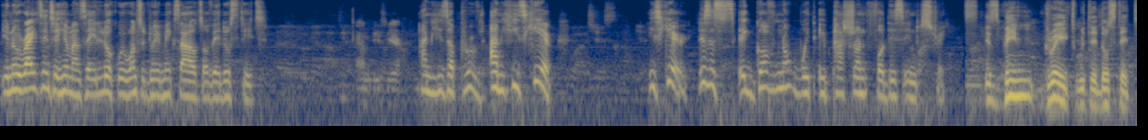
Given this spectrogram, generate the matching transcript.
you know, writing to him and say, look, we want to do a mix out of Edo State. And he's here. And he's approved. And he's here. He's here. This is a governor with a passion for this industry. It's been great with Edo State.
